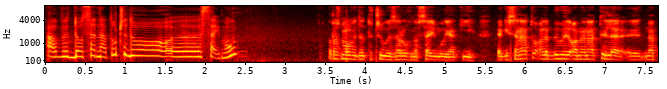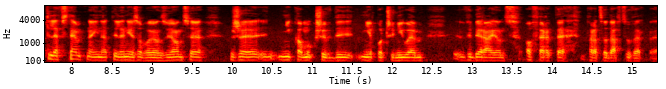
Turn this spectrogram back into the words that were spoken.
A do Senatu czy do y, Sejmu? Rozmowy dotyczyły zarówno Sejmu, jak i, jak i Senatu, ale były one na tyle, na tyle wstępne i na tyle niezobowiązujące, że nikomu krzywdy nie poczyniłem, wybierając ofertę pracodawców RP.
